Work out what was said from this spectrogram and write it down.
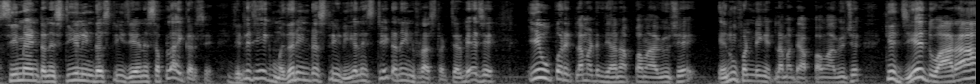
સિમેન્ટ અને સ્ટીલ ઇન્ડસ્ટ્રી જે એને સપ્લાય કરશે. એટલે જે એક મધર ઇન્ડસ્ટ્રી રિયલ એસ્ટેટ અને ઇન્ફ્રાસ્ટ્રક્ચર બે છે એ ઉપર એટલા માટે ધ્યાન આપવામાં આવ્યું છે એનું ફંડિંગ એટલા માટે આપવામાં આવ્યું છે કે જે દ્વારા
